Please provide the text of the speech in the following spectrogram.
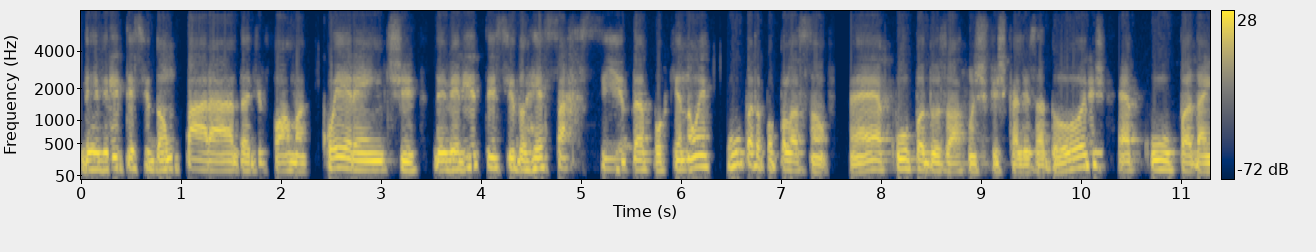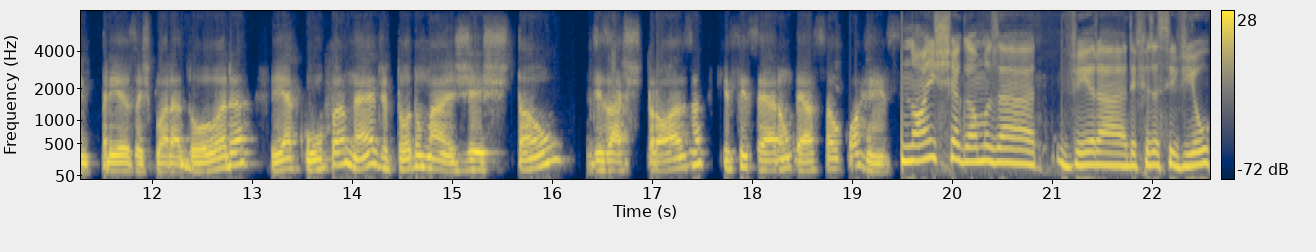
deveria ter sido amparada de forma coerente, deveria ter sido ressarcida, porque não é culpa da população, né, é culpa dos órgãos fiscalizadores, é culpa da empresa exploradora e é culpa né, de toda uma gestão desastrosa que fizeram dessa ocorrência. Nós chegamos a ver a Defesa Civil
